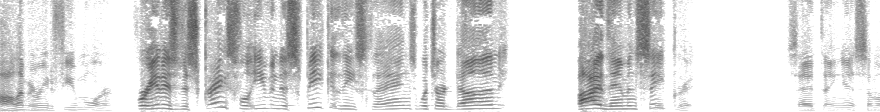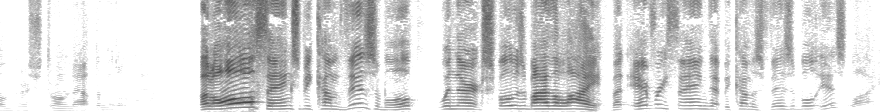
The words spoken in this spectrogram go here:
Oh, let me read a few more. For it is disgraceful even to speak of these things which are done by them in secret. Sad thing is, some of them are thrown out in the middle now. But all things become visible when they're exposed by the light. But everything that becomes visible is light.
